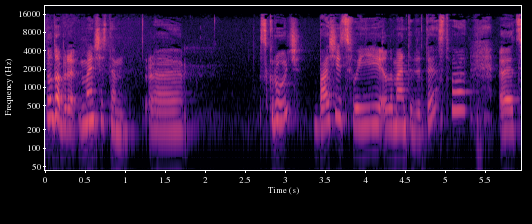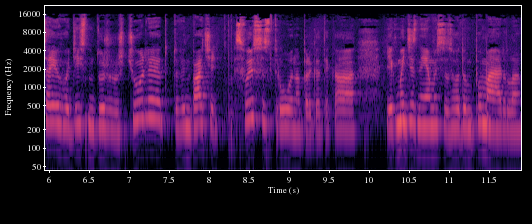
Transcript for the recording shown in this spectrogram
Ну добре, менше з тим. Е, Скруч бачить свої елементи дитинства. Е, Це його дійсно дуже розчулює. Тобто він бачить свою сестру, наприклад, яка, як ми дізнаємося, згодом померла.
